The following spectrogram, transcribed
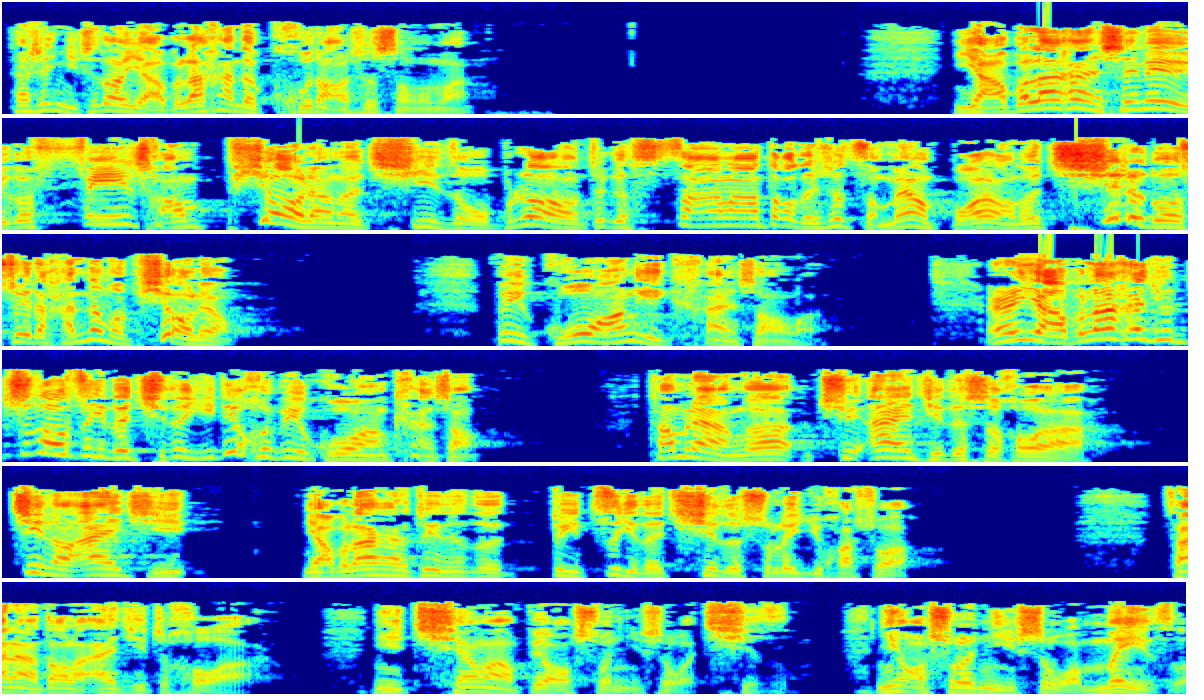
但是你知道亚伯拉罕的苦恼是什么吗？亚伯拉罕身边有一个非常漂亮的妻子，我不知道这个萨拉到底是怎么样保养的，七十多岁了还那么漂亮，被国王给看上了。而亚伯拉罕就知道自己的妻子一定会被国王看上。他们两个去埃及的时候啊，进到埃及。亚伯拉罕对他的对自己的妻子说了一句话：“说，咱俩到了埃及之后啊，你千万不要说你是我妻子，你要说你是我妹子。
